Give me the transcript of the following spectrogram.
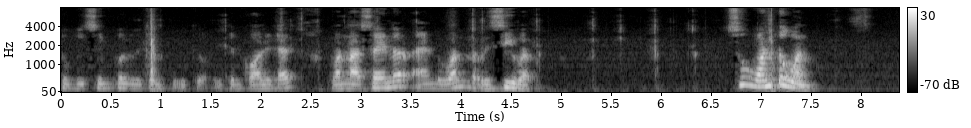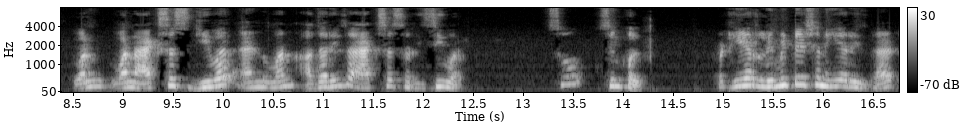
to be simple we can we can call it as one assigner and one receiver. So one to one. One one access giver and one other is access receiver. So simple. But here limitation here is that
